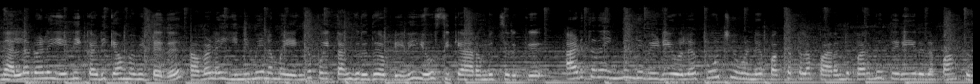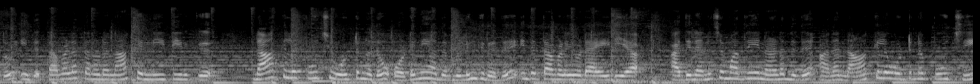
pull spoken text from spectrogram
நல்ல வேளை எலி கடிக்காம விட்டது. தவளை இனிமே நம்ம எங்க போய் தங்குறது அப்படின்னு யோசிக்க ஆரம்பிச்சிருக்கு. அடுத்தது இங்க இந்த வீடியோல பூச்சி ஒண்ணு பக்கத்துல பறந்து பறந்து தெரிகிறத பார்த்ததும் இந்த தவளை தன்னோட நாக்கை நீட்டி இருக்கு நாக்கில் பூச்சி ஒட்டுனதும் உடனே அதை விழுங்குறது இந்த தவளையோட ஐடியா அது நினைச்ச மாதிரியே நடந்தது. ஆனா நாக்குல ஒட்டுன பூச்சி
